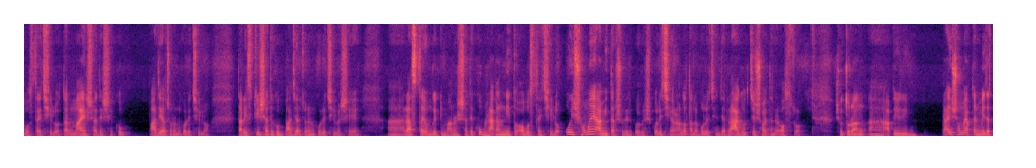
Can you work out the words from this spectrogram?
অবস্থায় ছিল, তার মায়ের সাথে সে খুব বাজে আচরণ করেছিল। তার স্ত্রীর সাথে খুব বাজে আচরণ করেছিল। সে রাস্তায় অঙ্গ একটি মানুষের সাথে খুব রাগান্বিত অবস্থায় ছিল। ওই সময়ে আমি তার শরীরে প্রবেশ করেছি আর আল্লাহ তালা বলেছেন যে রাগ হচ্ছে শয়তানের অস্ত্র। সুতরাং আপনি যদি প্রায় সময় আপনার মেজাজ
